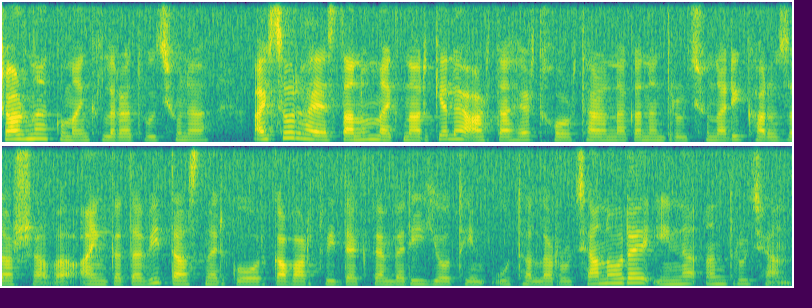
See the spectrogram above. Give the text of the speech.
Շարունակում ենք լրատվությունը։ Այսօր Հայաստանում մեկնարկել է արտահերթ խորհրդարանական ընտրությունների քարոզարշավը։ Այն կտևի 12 օր, կավարտվի դեկտեմբերի 7-ին, 8-ը լռության օր է, 9-ը ընտրության։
